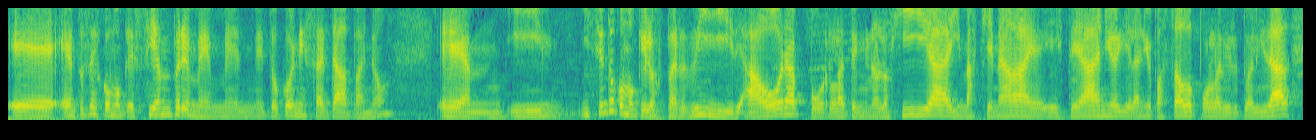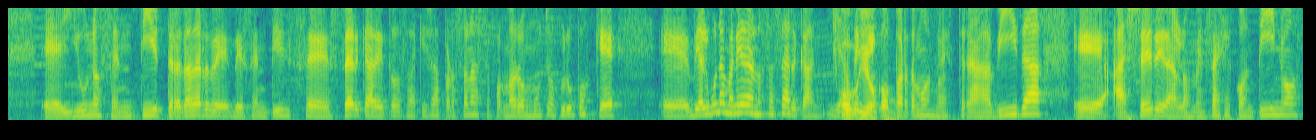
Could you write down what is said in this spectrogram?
Eh, entonces como que siempre me, me- me tocó en esa etapa, ¿no? Eh, y, y siento como que los perdí ahora por la tecnología y más que nada este año y el año pasado por la virtualidad eh, y uno sentir, tratar de, de sentirse cerca de todas aquellas personas, se formaron muchos grupos que eh, de alguna manera nos acercan y hacen Obvio. que compartamos nuestra vida. Eh, ayer eran los mensajes continuos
